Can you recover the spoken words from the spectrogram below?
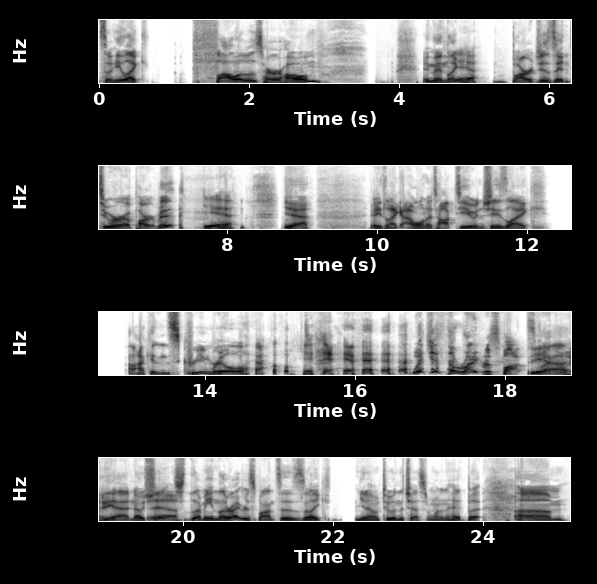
so he like follows her home and then like yeah, barges into her apartment. yeah. Yeah. And he's like, I want to talk to you. And she's like, I can scream real loud. Which is the right response. by the yeah. way. Yeah. No shit. Yeah. I mean, the right response is like, you know, two in the chest and one in the head. But um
